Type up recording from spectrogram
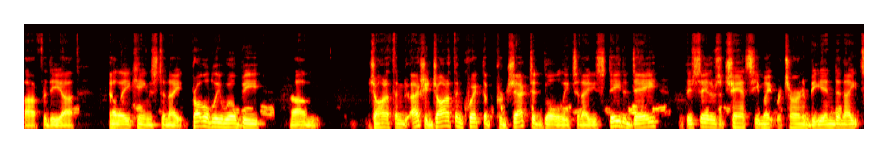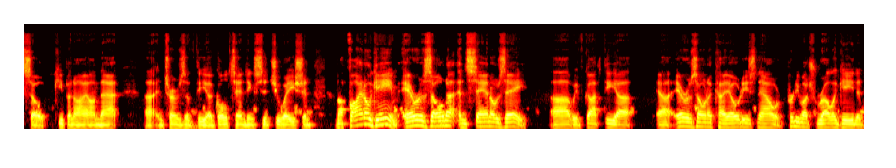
uh, for the uh, LA Kings tonight. Probably will be um, Jonathan. Actually, Jonathan Quick, the projected goalie tonight. He's day to day. They say there's a chance he might return and be in tonight, so keep an eye on that uh, in terms of the uh, goaltending situation. The final game, Arizona and San Jose. Uh, we've got the uh, uh, Arizona Coyotes now are pretty much relegated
